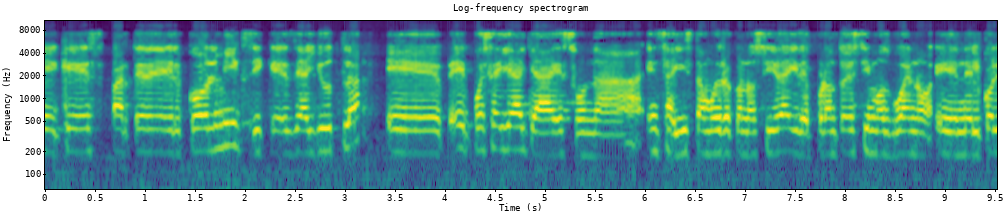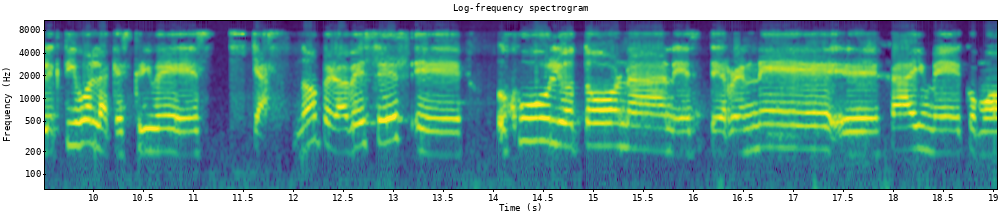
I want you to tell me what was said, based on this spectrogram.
eh, que es parte del Colmix y que es de Ayutla. Eh, eh, pues ella ya es una ensayista muy reconocida y de pronto decimos, bueno, en el colectivo la que escribe es jazz, ¿no? Pero a veces eh, Julio, Tonan, este, René, eh, Jaime, como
